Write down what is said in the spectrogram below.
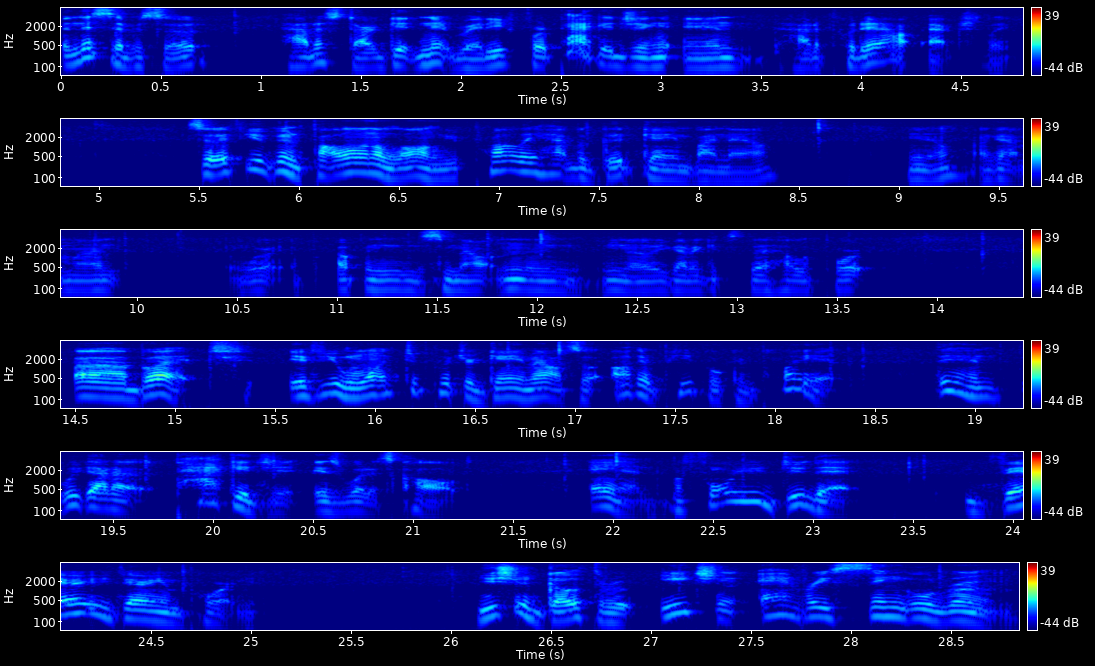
in this episode, how to start getting it ready for packaging and how to put it out, actually. So if you've been following along, you probably have a good game by now. You know, I got mine we're up in this mountain and, you know, you gotta get to the heliport. Uh, but if you want to put your game out so other people can play it, then we gotta package it, is what it's called. And before you do that, very, very important, you should go through each and every single room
